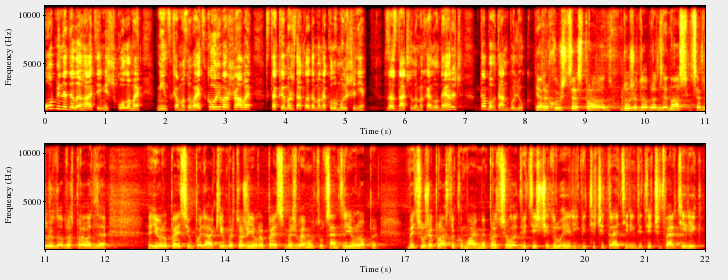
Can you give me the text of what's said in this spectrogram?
обміни делегацій між школами Мінська Мазовецького і Варшави з такими ж закладами на Коломийщині, зазначили Михайло Негрич та Богдан Болюк. Я рахую, що це справа дуже добра для нас, і це дуже добра справа для європейців, поляків. Ми теж європейці, ми живемо тут в центрі Європи. Ми цю вже практику маємо. Ми працювали 2002 рік, 2003 рік, 2004 рік.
